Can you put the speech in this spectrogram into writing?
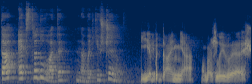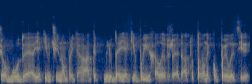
та екстрадувати на батьківщину. Є питання важливе, що буде, яким чином притягати людей, які виїхали вже, да, тобто вони купили ці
